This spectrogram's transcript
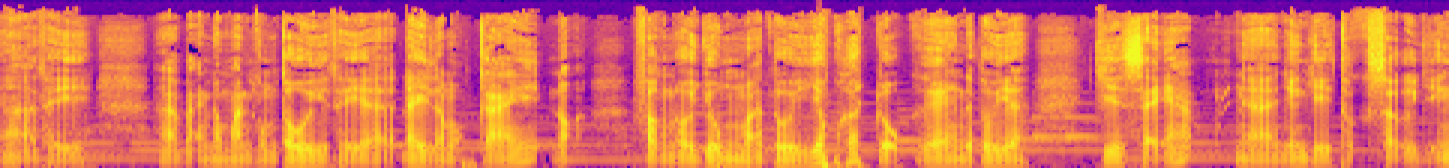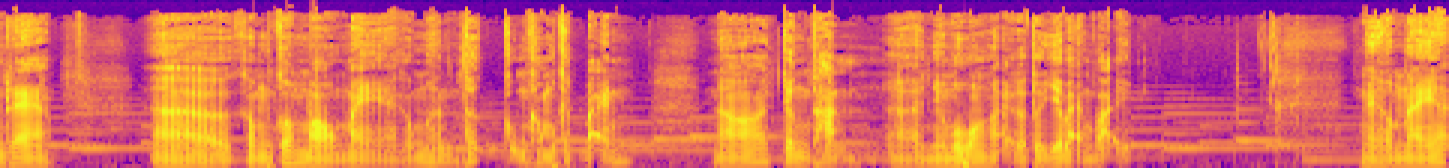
À, thì à, bạn đồng hành cùng tôi thì à, đây là một cái nó, phần nội dung mà tôi dốc hết ruột gan để tôi à, chia sẻ à, những gì thực sự diễn ra. À, không có màu mè không có hình thức cũng không có kịch bản. Nó chân thành à, như mối quan hệ của tôi với bạn vậy. Ngày hôm nay á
